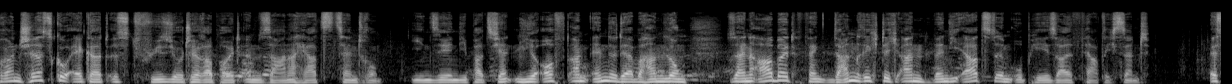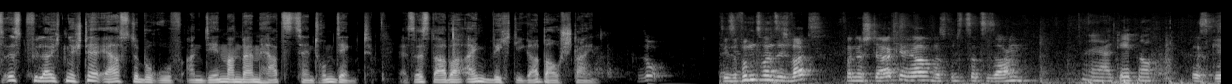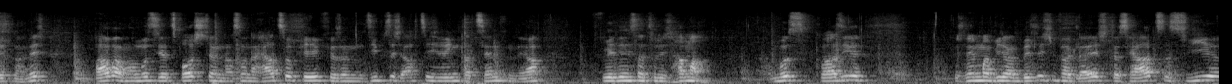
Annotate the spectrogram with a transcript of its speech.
Francesco Eckert ist Physiotherapeut im Sahner Herzzentrum. Ihn sehen die Patienten hier oft am Ende der Behandlung. Seine Arbeit fängt dann richtig an, wenn die Ärzte im OP-Saal fertig sind. Es ist vielleicht nicht der erste Beruf, an den man beim Herzzentrum denkt. Es ist aber ein wichtiger Baustein. So, diese 25 Watt von der Stärke her, was würdest du dazu sagen? Ja, geht noch. Es geht noch nicht. Aber man muss sich jetzt vorstellen, nach so einer Herz-OP für so einen 70-, 80-jährigen Patienten, ja, für den ist natürlich Hammer. Man muss quasi, ich nehme mal wieder einen bildlichen Vergleich, das Herz ist wie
